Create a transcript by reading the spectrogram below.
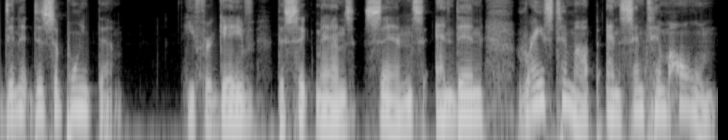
didn't disappoint them. He forgave the sick man's sins and then raised him up and sent him home,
